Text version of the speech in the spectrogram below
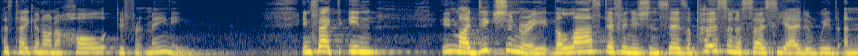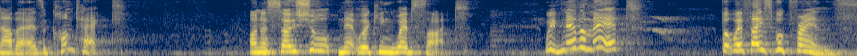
has taken on a whole different meaning. In fact, in in my dictionary, the last definition says a person associated with another as a contact on a social networking website. We've never met, but we're Facebook friends.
